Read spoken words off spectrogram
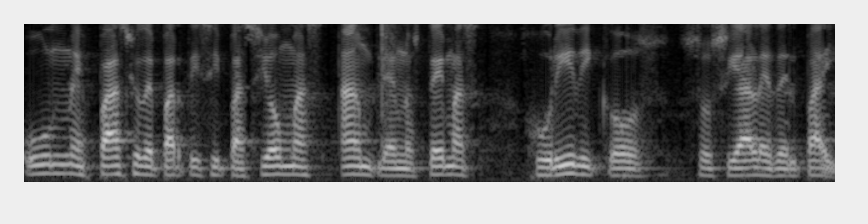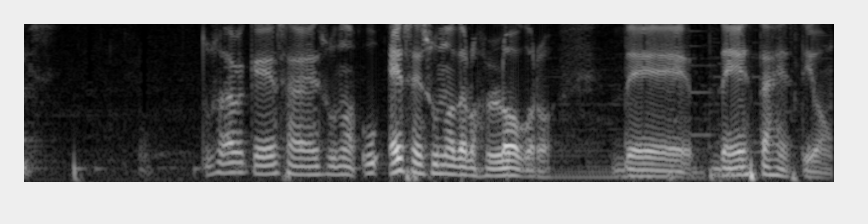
un espacio de participación más amplia en los temas jurídicos, sociales del país? Tú sabes que esa es uno, ese es uno de los logros de, de esta gestión.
